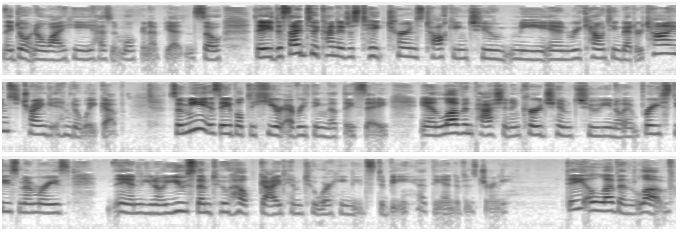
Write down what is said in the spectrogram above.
they don't know why he hasn't woken up yet. And so they decide to kind of just take turns talking to me and recounting better better times to try and get him to wake up. So me is able to hear everything that they say, and love and passion encourage him to, you know, embrace these memories and, you know, use them to help guide him to where he needs to be at the end of his journey. Day 11, love.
